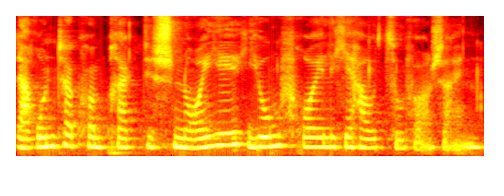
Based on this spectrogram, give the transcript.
darunter kommt praktisch neue, jungfräuliche Haut zum Vorschein.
